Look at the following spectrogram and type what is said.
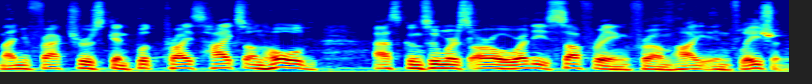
manufacturers can put price hikes on hold as consumers are already suffering from high inflation.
